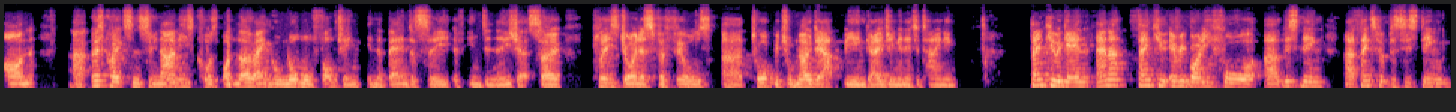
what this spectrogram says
on uh, earthquakes and tsunamis caused by low angle normal faulting in the Banda Sea of Indonesia. So please join us for Phil's uh, talk, which will no doubt be engaging and entertaining. Thank you again, Anna. Thank you everybody for uh, listening. Uh, thanks for persisting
